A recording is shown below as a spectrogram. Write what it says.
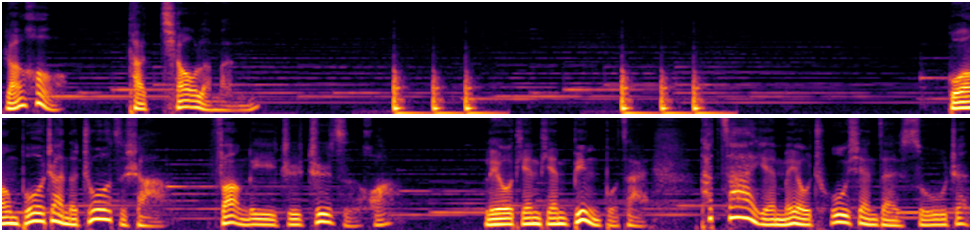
然后，他敲了门。广播站的桌子上放了一只栀子花，刘天天并不在，他再也没有出现在苏镇。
